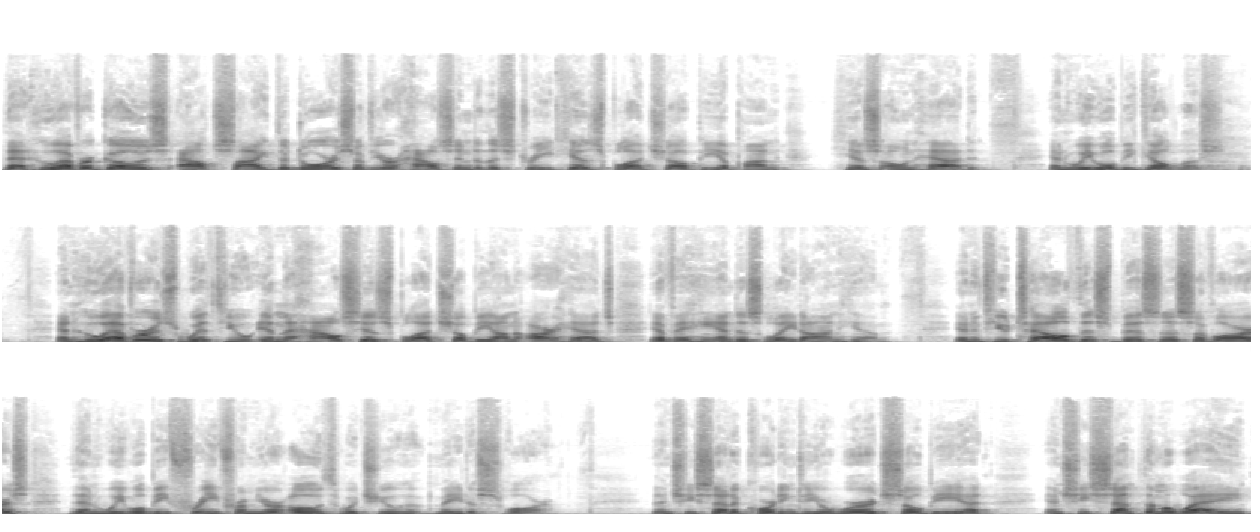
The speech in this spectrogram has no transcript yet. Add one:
that whoever goes outside the doors of your house into the street, his blood shall be upon his own head and we will be guiltless. And whoever is with you in the house, his blood shall be on our heads if a hand is laid on him. And if you tell this business of ours, then we will be free from your oath which you have made us swore. Then she said, According to your word, so be it. And she sent them away,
